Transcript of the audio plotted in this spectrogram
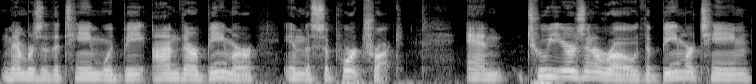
members of the team would be on their BEMER in the support truck. And two years in a row, the BEMER team,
